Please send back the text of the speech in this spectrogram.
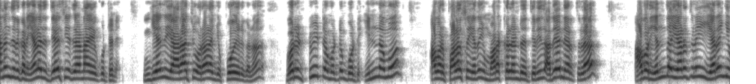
இணைஞ்சிருக்கணும். ஏன்னா இது தேசிய ஜனநாயக கூட்டணி. இங்கேருந்து யாராச்சும் ஒரு ஆள் இங்கே போயிருக்கணும். வெறும் ட்வீட்டை மட்டும் போட்டு. இன்னமும் அவர் பழசை எதையும் மறக்கலைன்றது தெரியுது. அதே நேரத்தில் அவர் எந்த இடத்துலையும் இறங்கி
